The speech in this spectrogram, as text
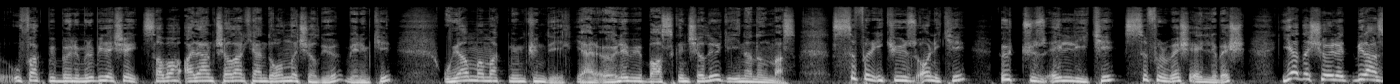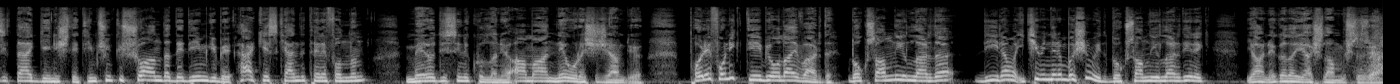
Ufak bir bölümünü bir de şey sabah alarm çalarken de onunla çalıyor benimki. Uyanmamak mümkün değil. Yani öyle bir baskın çalıyor ki inanılmaz. 0212 352 0555 ya da şöyle birazcık daha genişleteyim. Çünkü şu anda dediğim gibi herkes kendi telefonunun melodisini kullanıyor. Ama ne uğraşacağım diyor. Polifonik diye bir olay vardı. 90'lı yıllarda değil ama 2000'lerin başı mıydı 90'lı yıllar diyerek ya ne kadar yaşlanmışız ya.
